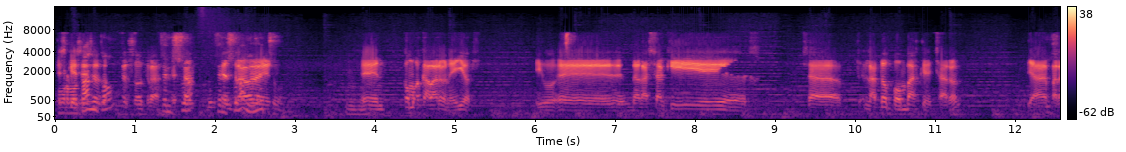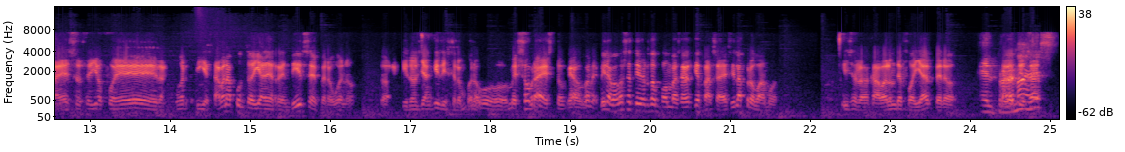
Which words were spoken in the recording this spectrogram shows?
es Por que lo es eso, tanto, eso es otra. censura- censuran mucho. En, en cómo acabaron ellos. Y, eh, Nagasaki, o sea, las dos bombas que echaron. Ya Sí, para sí. eso ellos fue la muerte. Y estaban a punto ya de rendirse, pero bueno. Y los yankees dijeron, bueno, pues, me sobra esto, ¿qué hago con él? Mira, vamos a tirar dos bombas a ver qué pasa, a ver si las probamos. Y se lo acabaron de follar, pero El problema es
